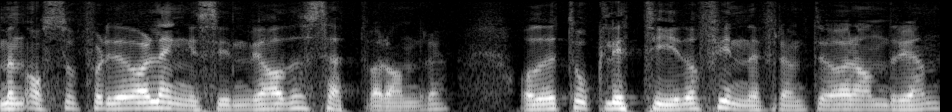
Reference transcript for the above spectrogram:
men også fordi det var lenge siden vi hadde sett hverandre. Og det tok litt tid å finne frem til hverandre igjen,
